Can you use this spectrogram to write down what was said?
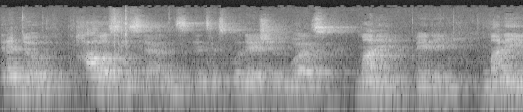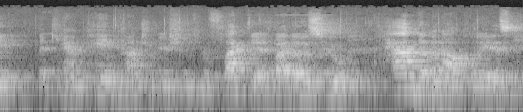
Had no policy sense. Its explanation was money, meaning money that campaign contributions reflected by those who had the monopolies,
